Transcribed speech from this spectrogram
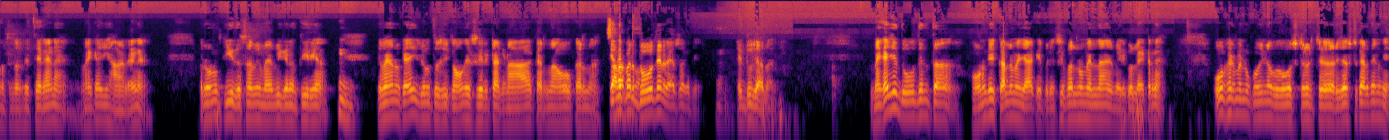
ਮਤਲਬ ਇੱਥੇ ਰਹਿਣਾ? ਮੈਂ ਕਿਹਾ ਜੀ ਹਾਂ ਰਹਿਣਾ। ਪਰ ਉਹਨੂੰ ਕੀ ਦੱਸਾਂ ਵੀ ਮੈਂ ਵੀ ਗਰੰਟੀ ਰਿਹਾ। ਤੇ ਮੈਂ ਉਹਨੂੰ ਕਿਹਾ ਜੀ ਜੋ ਤੁਸੀਂ ਕਹੋਗੇ ਸਿਰ ਢਕਣਾ ਆ ਕਰਨਾ ਉਹ ਕਰਨਾ। ਸਾਰਾ ਕਹਿੰਦੇ ਪਰ। ਦੋ ਦਿਨ ਰਹਿ ਸਕਦੇ। ਇਦੋਂ ਜ਼ਿਆਦਾ ਨਹੀਂ। ਮੈਂ ਕਿਹਾ ਜੀ ਦੋ ਦਿਨ ਤਾਂ ਹੋਣਗੇ। ਕੱਲ ਮੈਂ ਜਾ ਕੇ ਪ੍ਰਿੰਸੀਪਲ ਨੂੰ ਮਿਲਣਾ ਹੈ ਮੇਰੇ ਕੋਲ ਲੈਟਰ ਹੈ। ਉਹ ਫਿਰ ਮੈਨੂੰ ਕੋਈ ਨਾ ਕੋਈ ਹੋਸਟਲ 'ਚ ਐਡਜਸਟ ਕਰ ਦੇਣਗੇ।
